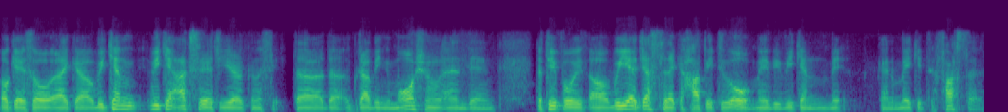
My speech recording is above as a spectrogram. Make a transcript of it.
okay, so like uh, we can we can accelerate your the, the grabbing motion and then the people, uh, we are just like happy to, oh, maybe we can make, of make it faster.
